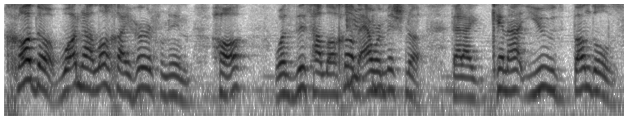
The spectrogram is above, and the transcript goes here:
Chada, one halacha I heard from him. Ha was this halacha of our Mishnah that I cannot use bundles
